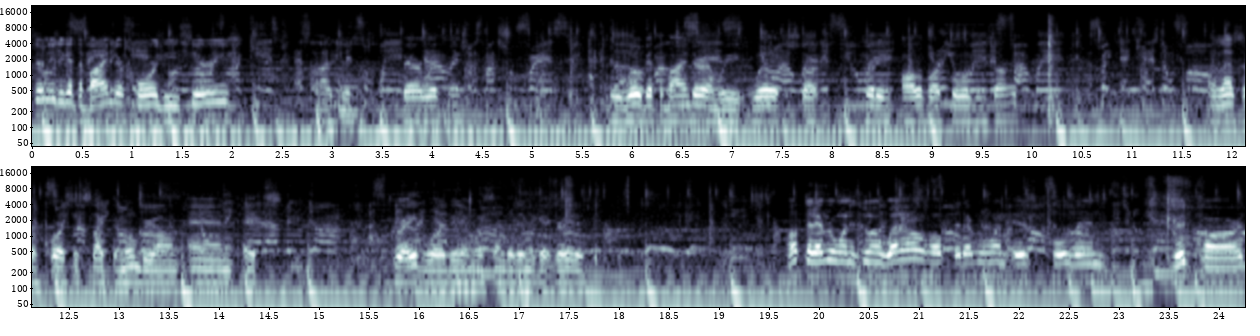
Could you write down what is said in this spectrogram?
Still need to get the binder for the series. Uh, just bear with me we will get the binder and we will start putting all of our tools inside. Unless, of course, it's like the Moonbreon and it's grade worthy and we send it in to get graded. Hope that everyone is doing well. Hope that everyone is pulling good cards,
